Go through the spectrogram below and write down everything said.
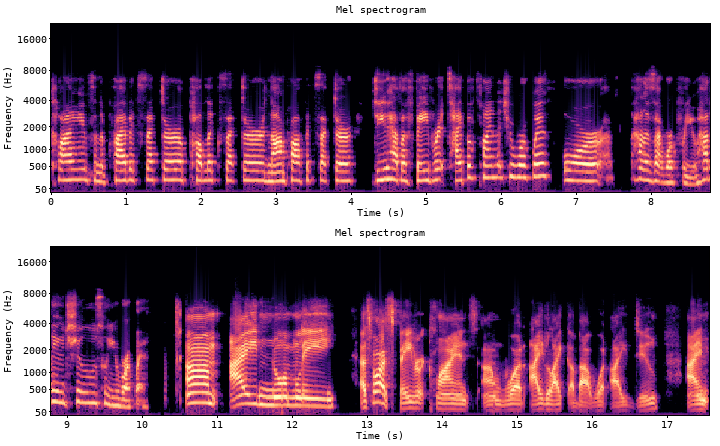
clients in the private sector, public sector, nonprofit sector. Do you have a favorite type of client that you work with, or how does that work for you? How do you choose who you work with? Um, I normally, as far as favorite clients, um, what I like about what I do, I'm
